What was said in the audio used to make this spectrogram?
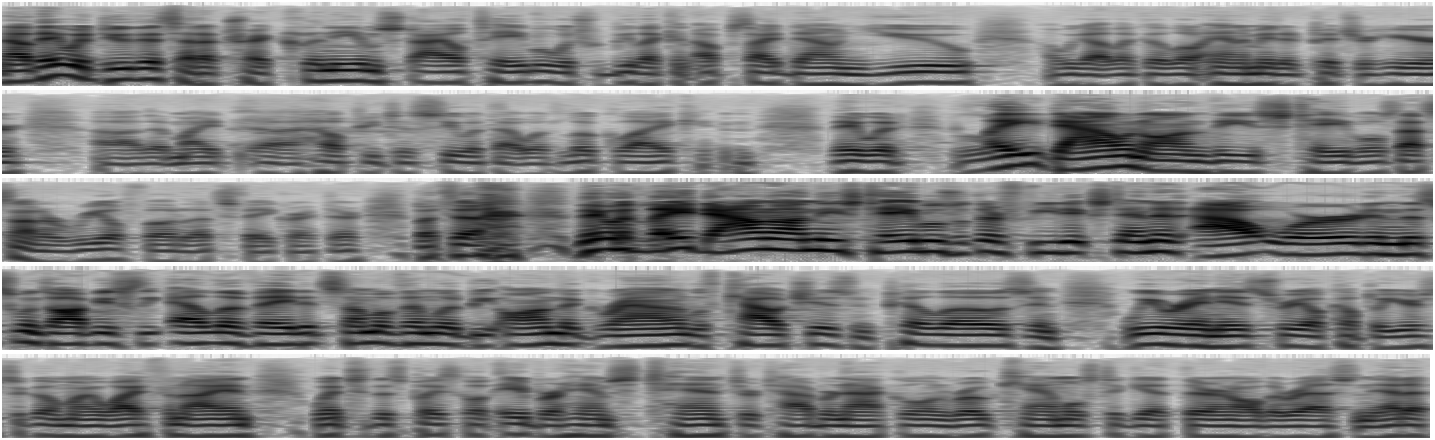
Now, they would do this at a triclinium style table, which would be like an upside down U. Uh, we got like a little animated picture here uh, that might uh, help you to see what that would look like. And they would lay down on these tables. That's not a real photo, that's fake right there. But uh, they would lay down on these tables with their feet extended outward. And this one's obviously elevated. Some of them would be on the ground with couches and pillows. And we were in Israel a couple years ago, my wife and I, and went to this place called Abraham's Tent or Tabernacle and rode camels to get there and all the rest. And they had a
